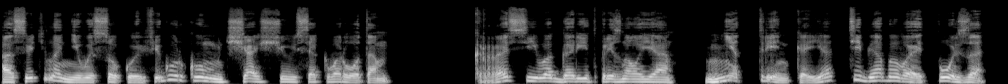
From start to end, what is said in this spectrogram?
осветило невысокую фигурку, мчащуюся к воротам. «Красиво горит», – признал я. «Нет, Тренька, и от тебя бывает польза.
